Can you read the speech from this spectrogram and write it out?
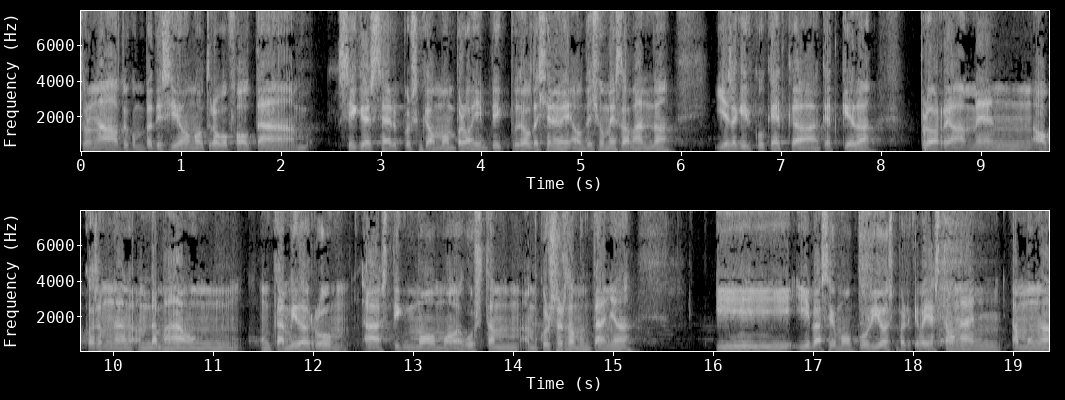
tornar a l'altra competició ho trobo a faltar. Sí que és cert pues, que el món paralímpic pues, el, deixaré, el deixo més de banda i és aquell coquet que, que et queda, però realment el cos em, em demana un, un canvi de rumb. Eh, estic molt, molt a gust amb, amb curses de muntanya. i, i va ser molt curiós perquè vaig estar un any amb, una,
